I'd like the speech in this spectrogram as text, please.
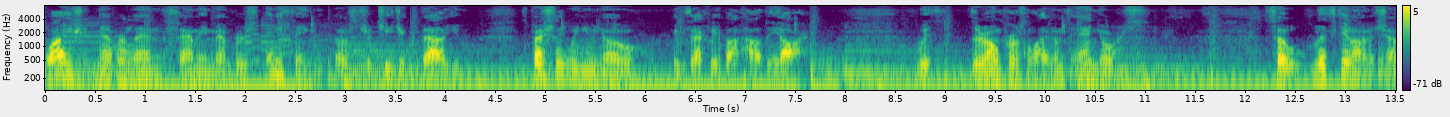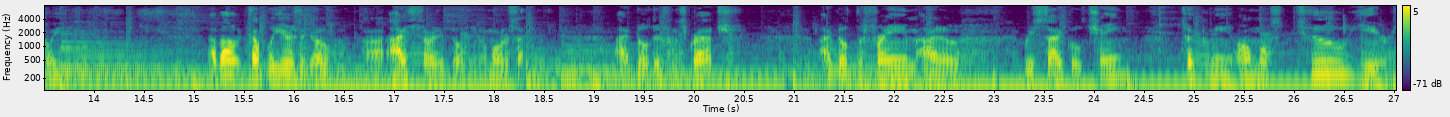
why you should never lend family members anything of strategic value, especially when you know exactly about how they are with their own personal items and yours. So let's get on it, shall we? About a couple years ago, uh, I started building a motorcycle. I built it from scratch. I built the frame out of recycled chain. Took me almost two years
